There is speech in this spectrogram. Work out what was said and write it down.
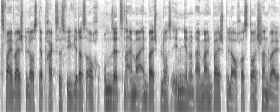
zwei Beispiele aus der Praxis, wie wir das auch umsetzen. Einmal ein Beispiel aus Indien und einmal ein Beispiel auch aus Deutschland, weil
